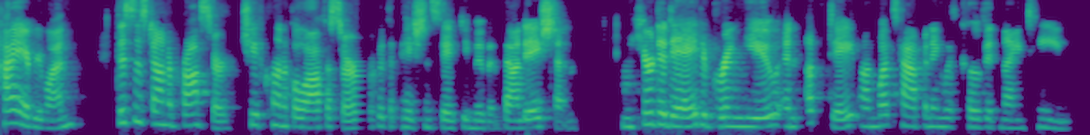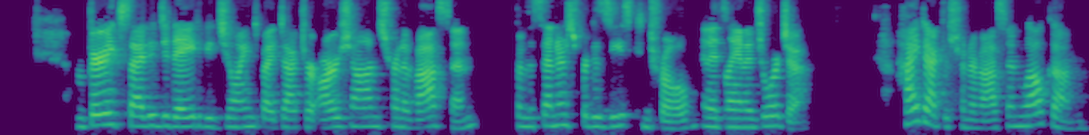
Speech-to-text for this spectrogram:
Hi, everyone. This is Donna Prosser, Chief Clinical Officer with the Patient Safety Movement Foundation. I'm here today to bring you an update on what's happening with COVID-19. I'm very excited today to be joined by Dr. Arjun Srinivasan from the Centers for Disease Control in Atlanta, Georgia. Hi, Dr. Srinivasan, welcome.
